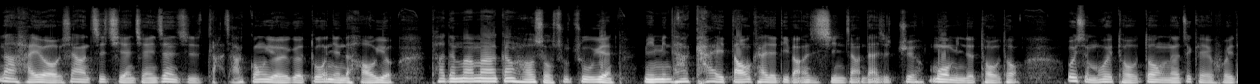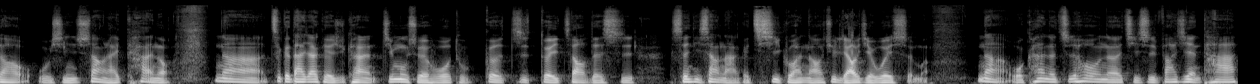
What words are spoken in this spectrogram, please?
那还有像之前前一阵子打杂工有一个多年的好友，他的妈妈刚好手术住院，明明他开刀开的地方是心脏，但是却莫名的头痛。为什么会头痛呢？这可以回到五行上来看哦。那这个大家可以去看金木水火土各自对照的是身体上哪个器官，然后去了解为什么。那我看了之后呢，其实发现他。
